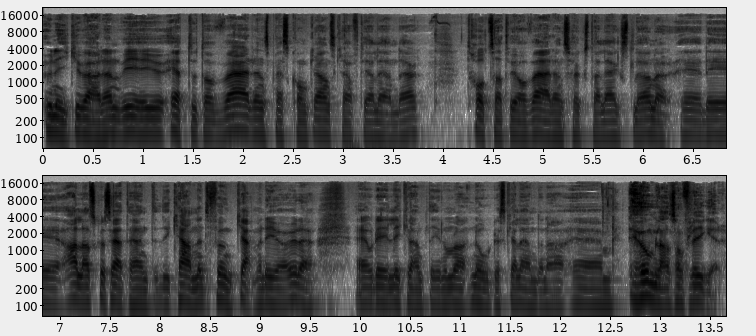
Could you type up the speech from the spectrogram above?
unik i världen. Vi är ju ett av världens mest konkurrenskraftiga länder. Trots att vi har världens högsta lägstlöner. Det är, alla skulle säga att det, här inte, det kan inte funka, men det gör ju det. Eh, och det är likadant i de nordiska länderna. Ehm, det är humlan som flyger?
